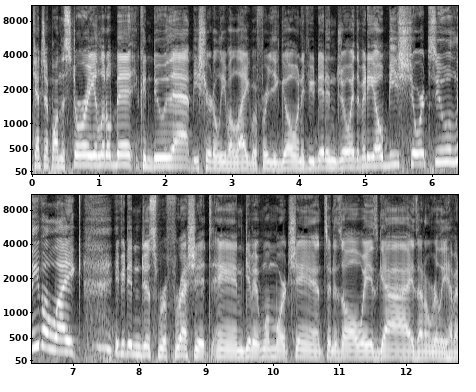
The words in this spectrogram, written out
Catch up on the story a little bit. You can do that. Be sure to leave a like before you go. And if you did enjoy the video, be sure to leave a like if you didn't just refresh it and give it one more chance. And as always, guys, I don't really have an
